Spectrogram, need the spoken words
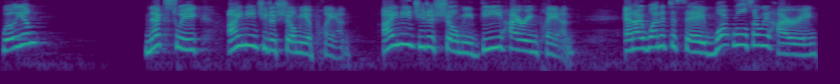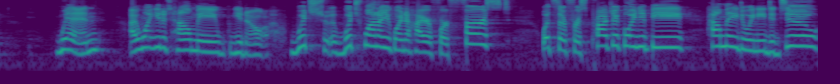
William, next week, I need you to show me a plan. I need you to show me the hiring plan. And I wanted to say, what roles are we hiring? When? I want you to tell me, you know, which, which one are you going to hire for first? What's their first project going to be? How many do we need to do?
